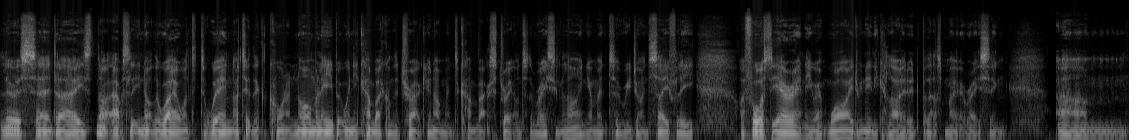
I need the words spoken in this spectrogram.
Lewis said uh, he's not absolutely not the way I wanted to win. I took the corner normally, but when you come back on the track, you're not meant to come back straight onto the racing line. You're meant to rejoin safely. I forced the error and he went wide. We nearly collided, but that's motor racing. Um,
